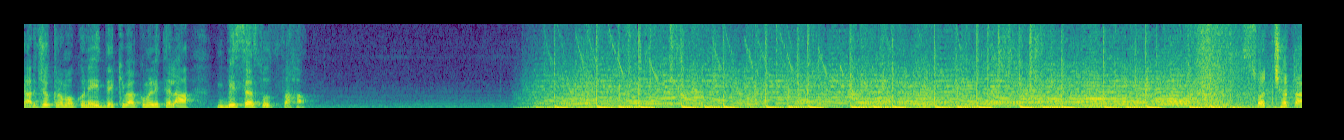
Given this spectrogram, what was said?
କାର୍ଯ୍ୟକ୍ରମକୁ ନେଇ ଦେଖିବାକୁ ମିଳିଥିଲା ବିଶେଷ ଉତ୍ସାହ स्वच्छता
